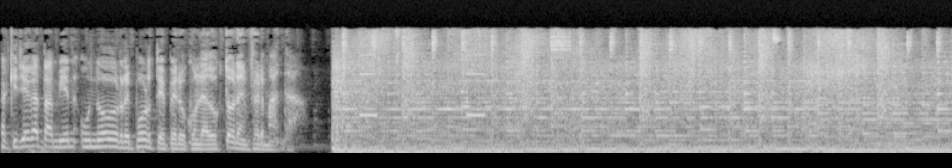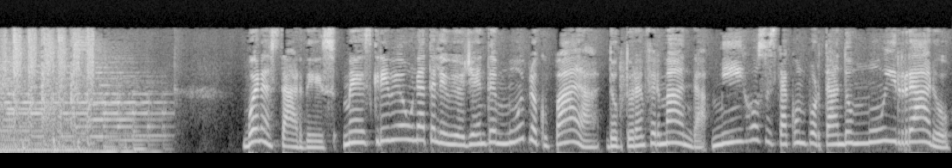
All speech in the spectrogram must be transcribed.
Aquí llega también un nuevo reporte, pero con la doctora enfermanda. Buenas tardes. Me escribe una televidente muy preocupada. Doctora enfermanda, mi hijo se está comportando muy raro.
